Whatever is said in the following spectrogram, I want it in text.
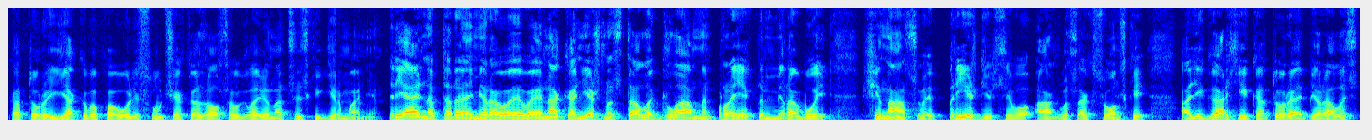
который якобы по воле случая оказался во главе нацистской Германии. Реально Вторая мировая война, конечно, стала главным проектом мировой финансовой, прежде всего англосаксонской олигархии, которая опиралась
